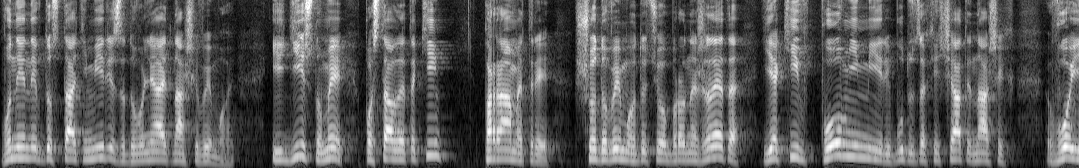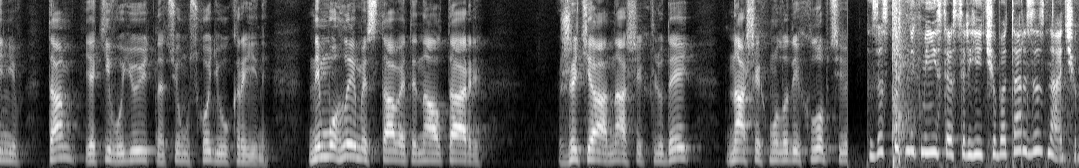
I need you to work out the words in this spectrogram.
вони не в достатній мірі задовольняють наші вимоги. І дійсно ми поставили такі параметри щодо вимог до цього бронежилета, які в повній мірі будуть захищати наших воїнів там, які воюють на цьому сході України. Не могли ми ставити на алтар життя наших людей, наших молодих хлопців. Заступник міністра Сергій Чоботар зазначив,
